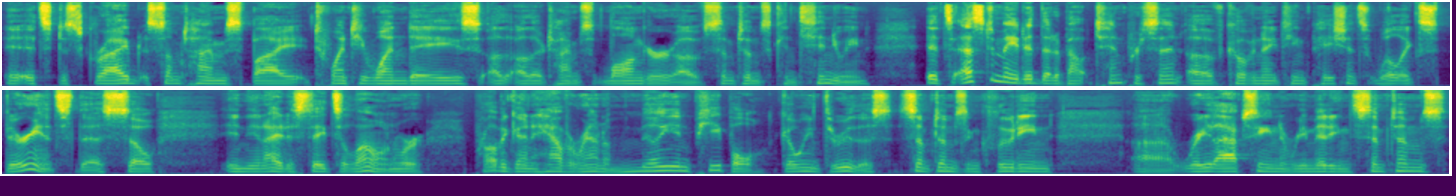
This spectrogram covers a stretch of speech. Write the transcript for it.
It's described sometimes by 21 days, other times longer, of symptoms continuing. It's estimated that about 10% of COVID 19 patients will experience this. So, in the United States alone, we're probably going to have around a million people going through this. Symptoms including uh, relapsing and remitting symptoms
